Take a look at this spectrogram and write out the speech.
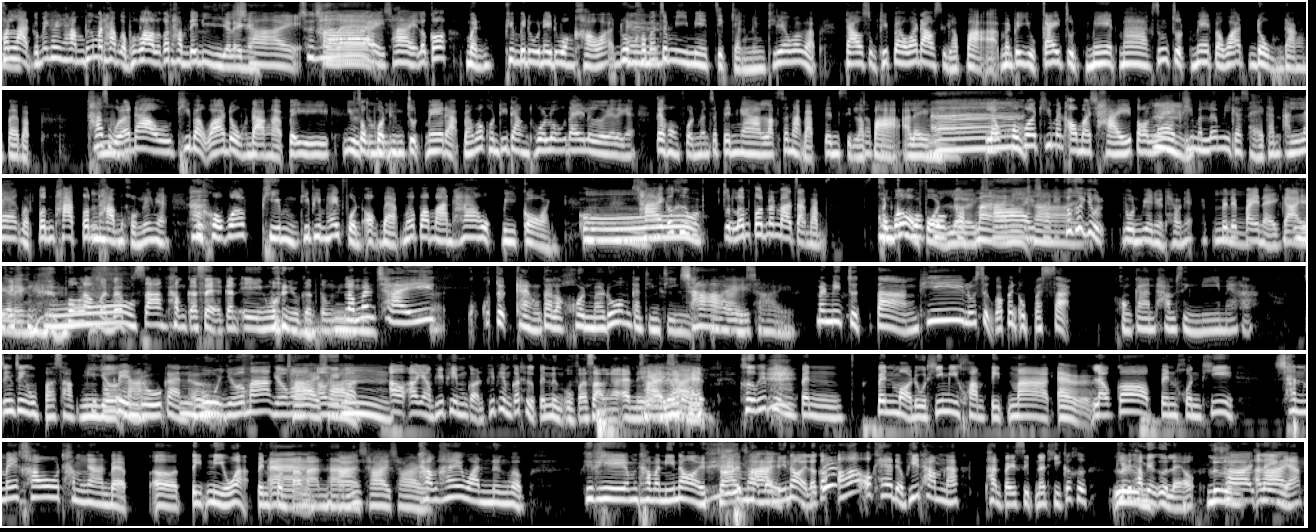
คอนลาดก็ไม่เคยทำเพิ่งมาทำกับพวกเราแล้วก็ทำได้ดีอะไรเงี้ยใช่สุดยอดครั้งแรกใช่ใช่ แล้วก็เหมือนพิมพ์ไปดูในดวงเขาอะดวงเขาเออมันจะมี magic อย่างหนึ่งที่เรียกว่าแบบดาวศุกร์ที่แปลว่าดาวศิลปะอะมันไปอยู่ใกล้จุดเมษมาก ซึ่งจุดเมษแปลว่าโด่งดังไปแบบ ถ้าสมมติว่าดาวที่แบบว่าโด่งดังอะไปอยู่ส่งผลตรงนี้ถึงจุดเมษอะแปลว่าคนที่ดังทั่วโลกได้เลยอะไรเงี้ยแต่ของฝนมันจะเป็นงานลักษณะแบบเป็นศิลปะอะไรอย่างเงี้ยแล้ว cover ที่มันเอามาใช้ตอนแรกอืมที่มันเริ่มมีกระแสกันอันแรกแบบต้นท่าต้นทำของเรื่องเนี้ยค่ะคือ cover พิมพ์ที่พิมพ์ให้ฝนออกแบบเมื่อประมาณ5-6ปีก่อนโอ้ใช่ก็คือจุดเริ่มต้นมันมาจากแบบมันก็ cover ของฝนวกๆเลกลับยมาใช่นี่ใช่ใช่ก็คืออยู่วนเวียนอยู่แถวเนี้ยไม่ได้ไปไหนไกลอะไรอย่างเงี้ยพวกเราเหมือนแบบสร้างทำกระแสกันเองวนอยู่กันตรงนี้แล้วมันใช้ จุดแข็งของแต่ละคนมาร่วมกันจริง ๆ ใช่ใช่ มันมีจุดต่างที่รู้สึกว่าเป็นอุปสรรคของการทำสิ่งนี้ไหมคะจริง ๆ อุปสรรคมีที่เยต้องอะเรียนนะรู้กันเออโอ้เยอะมากเยอะใช่มากเอางี้ก่อนใช่เอาเอาอย่างพี่พิมพ์ก่อนพี่พิมพ์ก็ถือเป็นหนึ่งอุปสรรคนะอันนี้ใช่อันนี้ใช่คือพี่พิมพ์เป็นเป็นหมอดูที่มีความติดมากเออแล้วก็เป็นคนที่ฉันไม่เข้าทำงานแบบเอ่อติดนิ้วอะเป็นคนอ่าประมาณนั้นอ่าใช่ใช่ทำให้วันหนึ่งแบบ พี่พิมพ์ทำอันนี้หน่อยพี่ใช่พิมพ์ใช่ทำอันนี้หน่อยแล้วก็อ๋อโอเค เดี๋ยวพี่ทำนะผ่านไปสิบนาทีก็คือพี่ลืไปมทำอย่างอื่นแล้วลืมใช่อะไรอย่างเงี้ย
